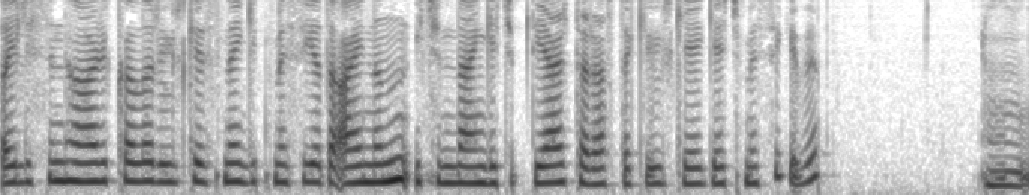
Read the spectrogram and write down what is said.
Alice'in harikalar ülkesine gitmesi ya da aynanın içinden geçip diğer taraftaki ülkeye geçmesi gibi. Hmm,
